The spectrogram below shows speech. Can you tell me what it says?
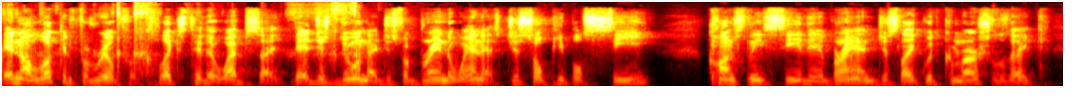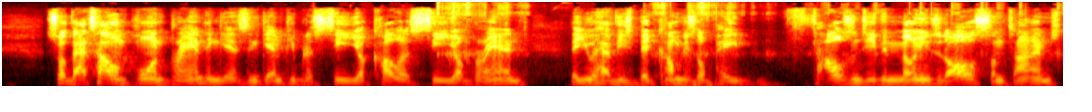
They're not looking for real for clicks to their website. They're just doing that just for brand awareness, just so people see constantly see their brand, just like with commercials. Like, so that's how important branding is and getting people to see your colors, see your brand. That you have these big companies that'll pay thousands, even millions of dollars sometimes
